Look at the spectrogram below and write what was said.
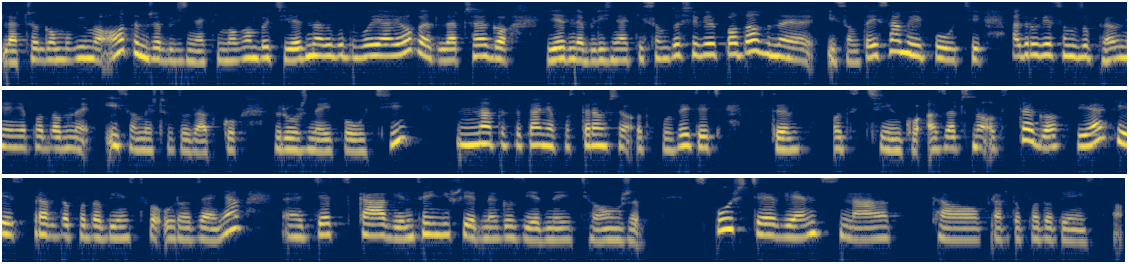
Dlaczego mówimy o tym, że bliźniaki mogą być jedno lub dwojajowe? Dlaczego jedne bliźniaki są do siebie podobne i są tej samej płci, a drugie są zupełnie niepodobne i są jeszcze w dodatku różnej płci? Na te pytania postaram się odpowiedzieć w tym odcinku, a zacznę od tego, jakie jest prawdopodobieństwo urodzenia e, dziecka więcej niż jednego z jednej ciąży. Spójrzcie więc na to prawdopodobieństwo.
